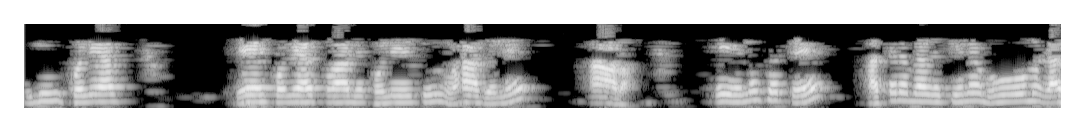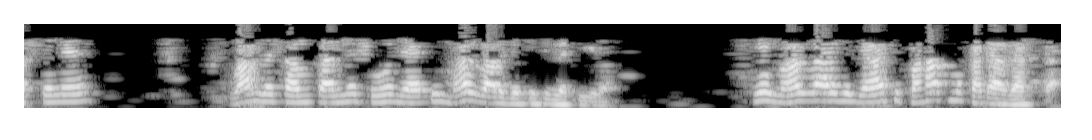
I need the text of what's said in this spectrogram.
ඉතින් කොලයක් ඒ කොලයක් වාගේ කොලයකින් වහගෙන ආවා. ඒ එනකොට අතර බග තියෙන බොහොම ලස්සන වර්ණ සම්පන්න සුවඳ ඇති මල් වර්ග පිටිලා තියෙනවා. මේ මල් වර්ග ಜಾති පහක්ම කඩාගත්තා.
